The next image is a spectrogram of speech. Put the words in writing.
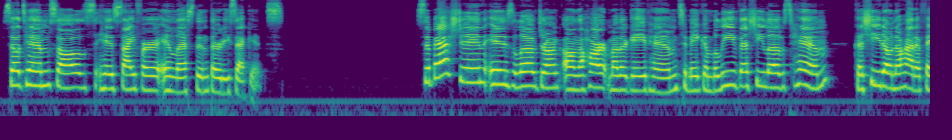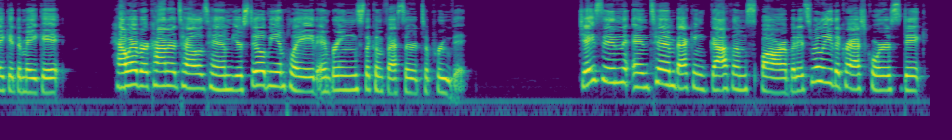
So Tim solves his cipher in less than 30 seconds. Sebastian is love drunk on the heart mother gave him to make him believe that she loves him because she don't know how to fake it to make it. However, Connor tells him you're still being played and brings the confessor to prove it. Jason and Tim back in Gotham spar, but it's really the crash course Dick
